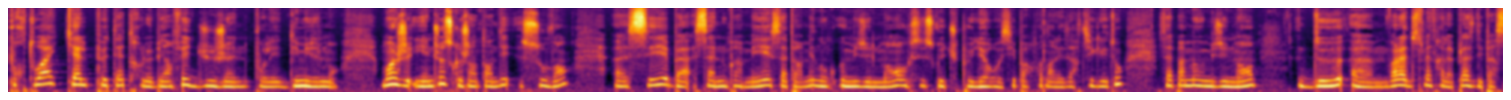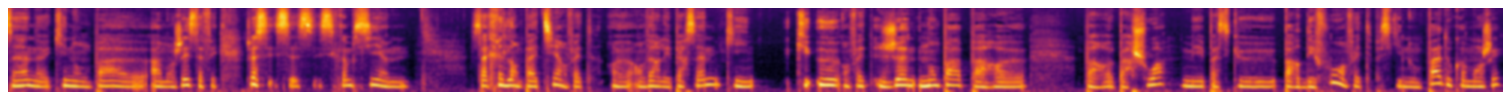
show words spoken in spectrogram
pour toi, quel peut être le bienfait du jeûne pour les des musulmans? Moi, il y a une chose que j'entendais souvent, euh, c'est bah ça nous permet, ça permet donc aux musulmans, c'est ce que tu peux lire aussi parfois dans les articles et tout, ça permet aux musulmans de euh, voilà de se mettre à la place des personnes qui n'ont pas à manger. Ça fait, tu vois, c'est comme si ça crée de l'empathie en fait envers les personnes qui qui eux en fait jeûnent non pas par par, par choix, mais parce que par défaut en fait, parce qu'ils n'ont pas de quoi manger.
